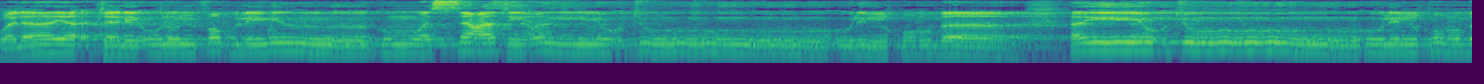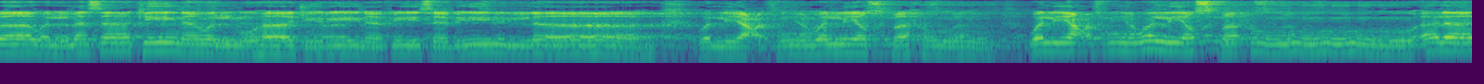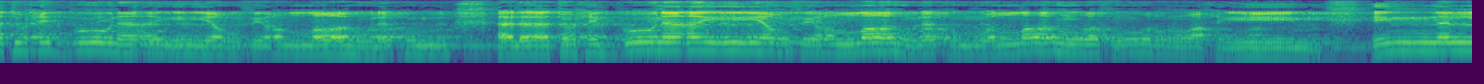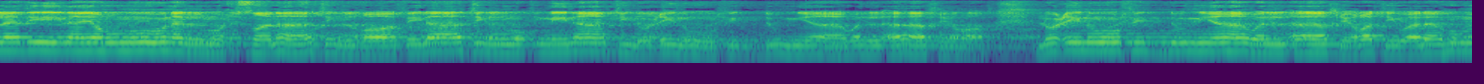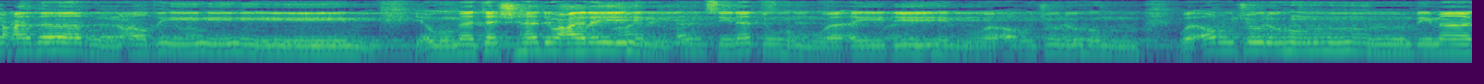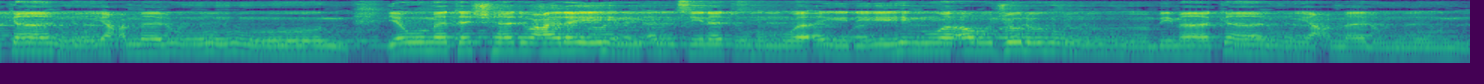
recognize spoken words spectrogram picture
ولا يأت لأولو الفضل منكم والسعة أن يؤتوا أولي القربى أن يؤتوا أولي القربى والمساكين والمهاجرين في سبيل الله وليعفوا وليصفحوا وليعفوا وليصفحوا. ألا تحبون أن يغفر الله لكم؟ ألا تحبون أن يغفر الله لكم؟ والله غفور رحيم. إن الذين يرمون المحصنات الغافلات المؤمنات لعنوا في الدنيا والآخرة لعنوا في الدنيا والآخرة ولهم عذاب عظيم. يوم تشهد عليهم ألسنتهم وأيديهم وأرجلهم وأرجلهم بما كانوا يعملون يوم تشهد عليهم ألسنتهم وأيديهم وأرجلهم بما كانوا يعملون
